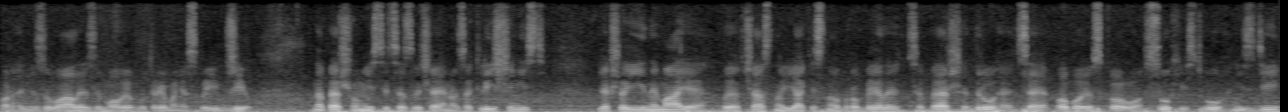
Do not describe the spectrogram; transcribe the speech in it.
організували зимове утримання своїх бджіл. На першому місці це, звичайно, закліщеність. Якщо її немає, ви вчасно і якісно обробили. Це перше. Друге, це обов'язково сухість у гнізді,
